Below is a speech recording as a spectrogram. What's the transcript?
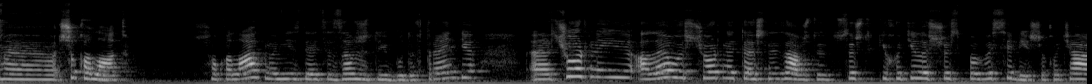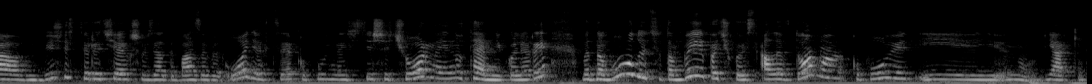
е, шоколад. Шоколад, мені здається, завжди буде в тренді. Е, Чорний, але ось чорний теж не завжди. Все ж таки хотіла щось повеселіше. Хоча в більшості речей, якщо взяти базовий одяг, це я купую найчастіше чорний, ну темні кольори. На вулицю, там випачкуюсь, але вдома купують і ну, яркі.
